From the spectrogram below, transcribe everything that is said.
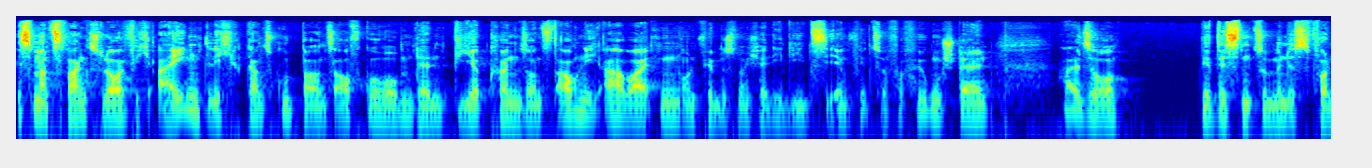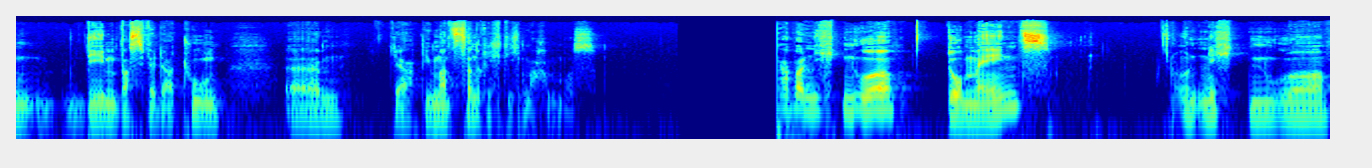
ist man zwangsläufig eigentlich ganz gut bei uns aufgehoben, denn wir können sonst auch nicht arbeiten und wir müssen euch ja die Dienste irgendwie zur Verfügung stellen. Also wir wissen zumindest von dem, was wir da tun, ähm, ja, wie man es dann richtig machen muss. Aber nicht nur Domains und nicht nur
